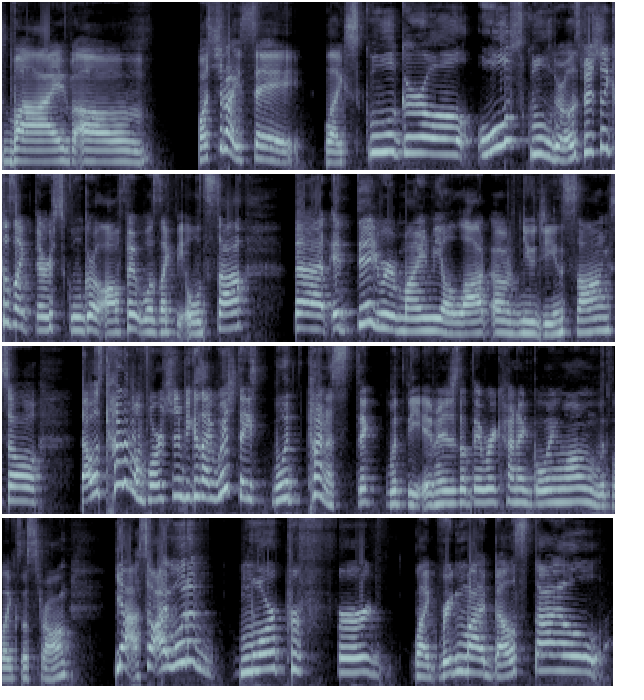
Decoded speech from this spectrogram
vibe of what should I say? Like schoolgirl, old schoolgirl, especially because like their schoolgirl outfit was like the old style. That it did remind me a lot of NewJeans song. So that was kind of unfortunate because I wish they would kind of stick with the image that they were kind of going on with like the strong. Yeah, so I would have more preferred like ring my bell style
